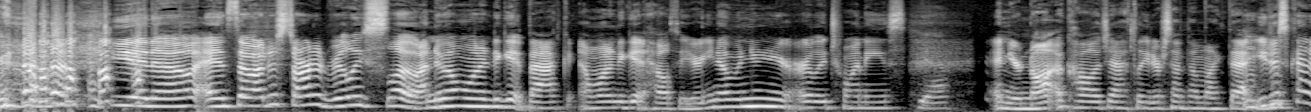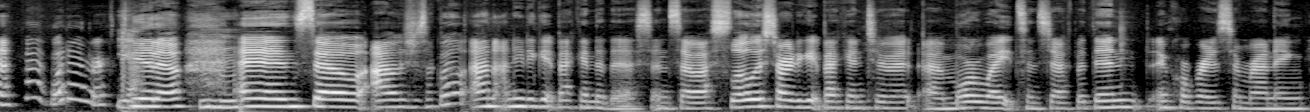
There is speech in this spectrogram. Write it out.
you know. And so I just started really slow. I knew I wanted to get back. I wanted to get healthier. You know, when you're in your early twenties, Yeah. And you're not a college athlete or something like that, you just kind of eh, whatever, Yeah. you know. And so I was just like, well, I, I need to get back into this, and so I slowly started to get back into it, uh, more weights and stuff, but then incorporated some running,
